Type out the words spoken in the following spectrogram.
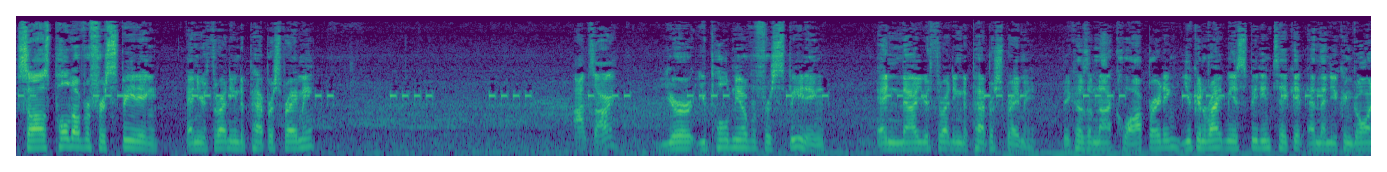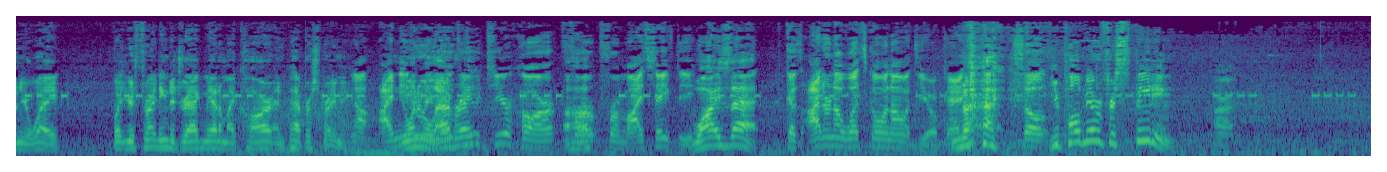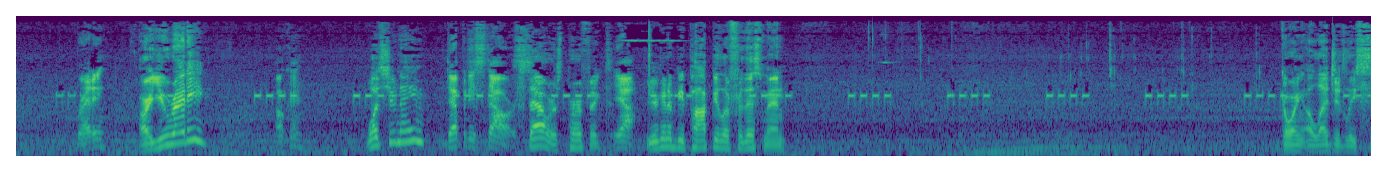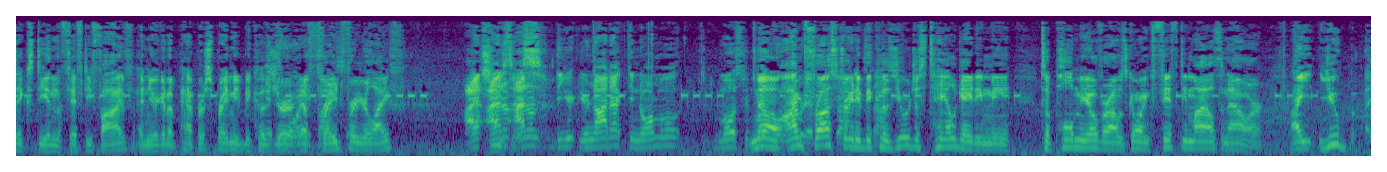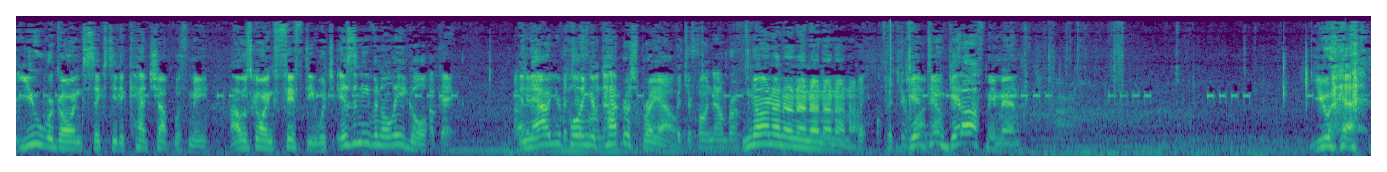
So I was pulled over for speeding, and you're threatening to pepper spray me? I'm sorry? You're you pulled me over for speeding, and now you're threatening to pepper spray me because I'm not cooperating. You can write me a speeding ticket, and then you can go on your way. But you're threatening to drag me out of my car and pepper spray me. Now, I need You want to to elaborate? you to your car Uh-huh. for, for my safety Why is that? because I don't know what's going on with you, okay? So, you pulled me over for speeding. all right. Ready? Are you ready? Okay. What's your name? Deputy Stowers. Stowers, perfect. Yeah. You're gonna be popular for this, man. Going allegedly 60 in the 55, and you're gonna pepper spray me because It's you're afraid sir. for your life? I, I don't, I don't, you're, you're not acting normal. Most people No, I'm frustrated because you were just tailgating me to pull me over. I was going 50 miles an hour. I you you were going 60 to catch up with me. I was going 50, which isn't even illegal. Okay. And now you're Put pulling your down. pepper spray out. Put your phone down, bro. No, no, no, no, no, no, no, no. Put- put your Get, phone dude, down. get off me, man. You have,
